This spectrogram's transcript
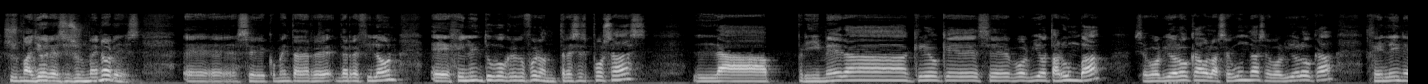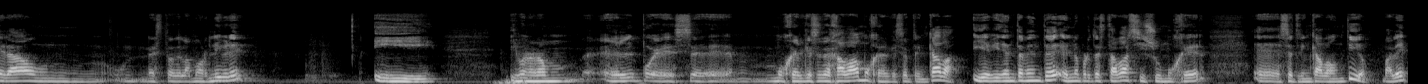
sus mayores y sus menores. Eh, se comenta de, refilón. Eh, Heinlein tuvo, creo que fueron tres esposas. La primera creo que se volvió tarumba, se volvió loca, o la segunda se volvió loca. Heinlein era un, un esto del amor libre. Y, Y bueno, era él, pues, eh, mujer que se dejaba, mujer que se trincaba. Y evidentemente él no protestaba si su mujer eh, se trincaba a un tío, ¿vale?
